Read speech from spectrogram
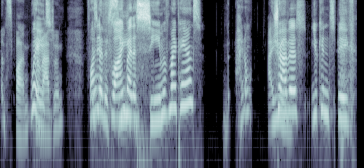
That's fun. to Wait. imagine Is it flying by the seam of my pants? I don't. I mean- Travis, you can speak.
